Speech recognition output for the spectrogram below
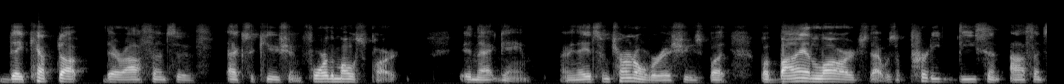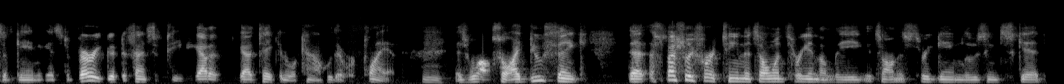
they kept up their offensive execution for the most part in that game. I mean, they had some turnover issues, but but by and large, that was a pretty decent offensive game against a very good defensive team. You got to got to take into account who they were playing mm. as well. So I do think that, especially for a team that's 0 3 in the league, it's on this three game losing skid.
